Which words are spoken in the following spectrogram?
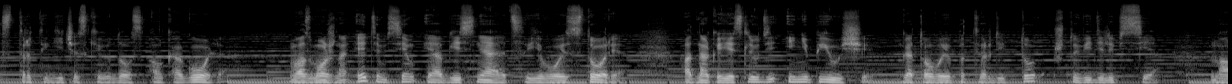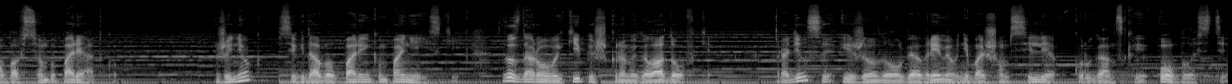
стратегических доз алкоголя. Возможно, этим всем и объясняется его история. Однако есть люди и не пьющие, готовые подтвердить то, что видели все, но обо всем по порядку. Женек всегда был парень компанейский, за здоровый кипиш, кроме голодовки. Родился и жил долгое время в небольшом селе в Курганской области.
